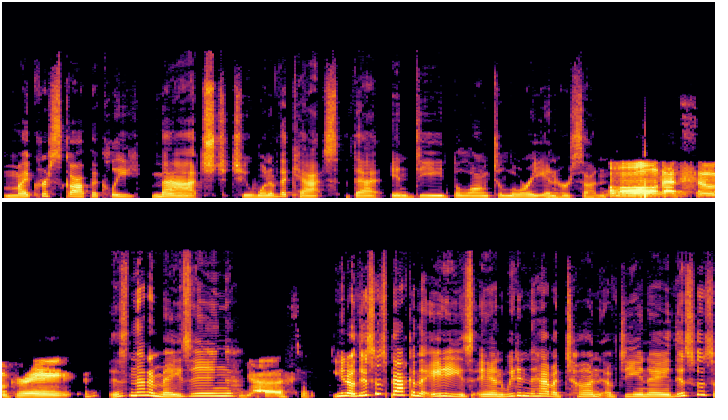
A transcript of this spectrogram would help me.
microscopically matched to one of the cats that indeed belonged to Lori and her son. Oh, that's so great. Isn't that amazing? Yes. You know, this is back in the 80s and we didn't have a ton of DNA. This was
